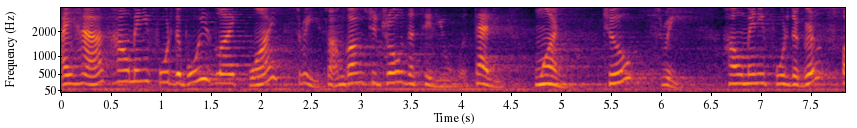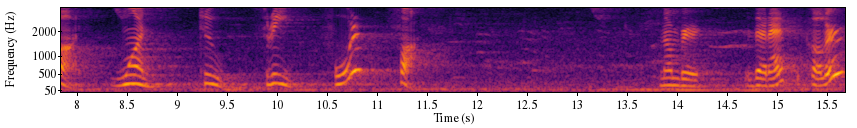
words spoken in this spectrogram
I have how many for the boys like white? Three. So I'm going to draw the tally. tally. One, two, three. How many for the girls? Five. One, two, three, four, five. Number, the red color.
